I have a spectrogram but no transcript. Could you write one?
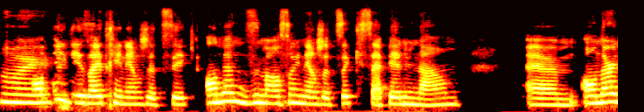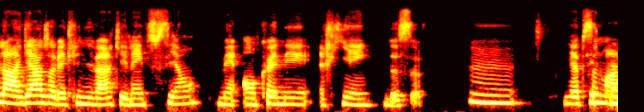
On est des êtres énergétiques. On a une dimension énergétique qui s'appelle une âme. Euh, on a un langage avec l'univers qui est l'intuition, mais on connaît rien de ça. Hmm. Il n'y a absolument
